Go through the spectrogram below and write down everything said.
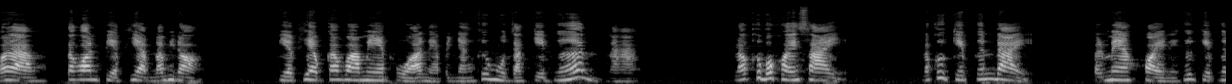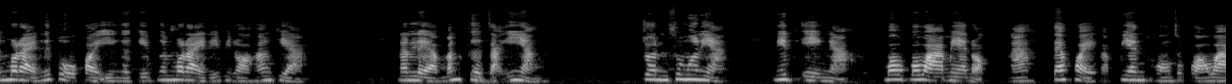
ว่าต่ก่อนเปรียบเทียบเนาะพี่น้อง เปรียบเทียบกับว่าแม่ผัวเนี่ย เป็นหยังคือฮู้จักเก็บเงินนะคะแล้วคือบ่ค่อยใช้แล้วคือเก็บเงินได้เป็นแม่ข่อยนี่คือเก็บเงินบ่ได้หรือตัวข่อยเองก็เก็บเงินบ่ได้เด้พี่น้องทั้งเทียนั่นแหละมันเกิดจากอีหยังจนซุมื้อเนี่ย นิดเองเนี่ยบ่บ่ว่าแม่ดอกนะ แต่ข่อยก็เปลี่ยนของเจ้าของว่า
